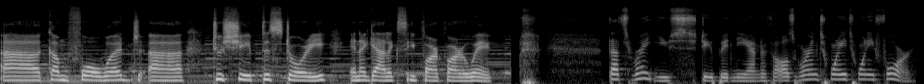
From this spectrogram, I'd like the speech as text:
uh, come forward uh, to shape the story in a galaxy far, far away. That's right, you stupid Neanderthals. We're in 2024.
